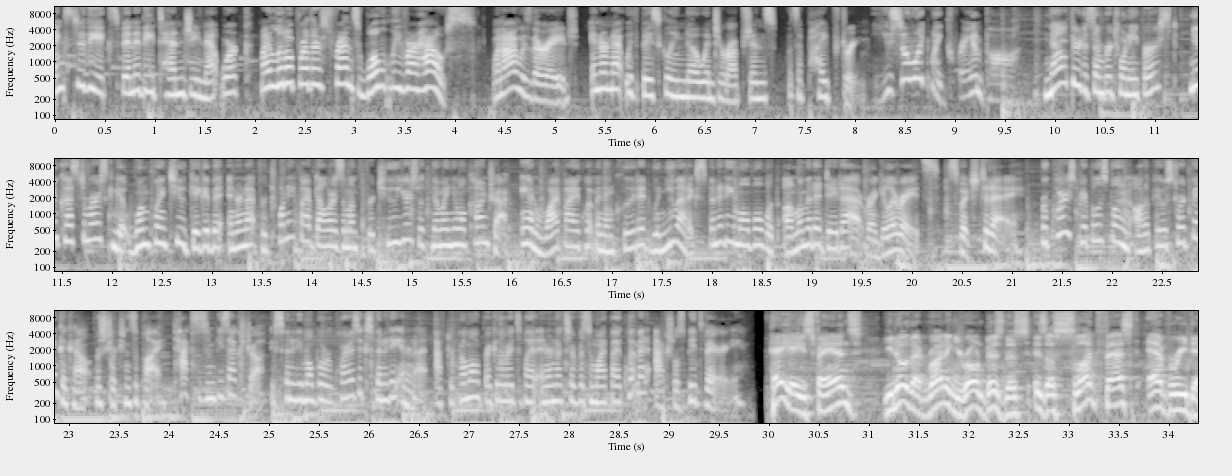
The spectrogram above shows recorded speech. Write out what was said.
Thanks to the Xfinity 10G network, my little brother's friends won't leave our house. When I was their age, internet with basically no interruptions was a pipe dream. You sound like my grandpa. Now through December 21st, new customers can get 1.2 gigabit internet for $25 a month for two years with no annual contract and Wi-Fi equipment included when you add Xfinity Mobile with unlimited data at regular rates. Switch today. Requires paperless billing and auto pay with stored bank account. Restrictions apply. Taxes and fees extra. Xfinity Mobile requires Xfinity internet. After promo, regular rates apply to internet service and Wi-Fi equipment. Actual speeds vary. Hey A's fans, you know that running your own business is a slugfest every day.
